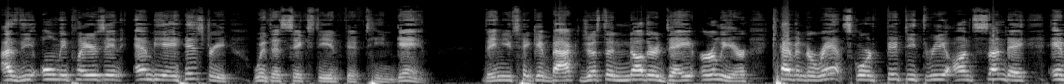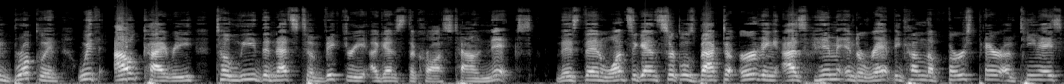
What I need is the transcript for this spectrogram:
as the only players in NBA history with a 60 and 15 game. Then you take it back just another day earlier. Kevin Durant scored 53 on Sunday in Brooklyn without Kyrie to lead the Nets to victory against the crosstown Knicks. This then once again circles back to Irving as him and Durant become the first pair of teammates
